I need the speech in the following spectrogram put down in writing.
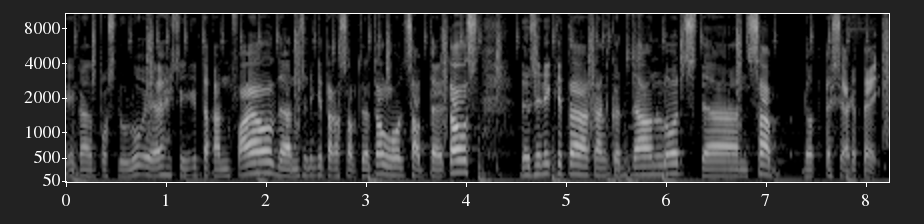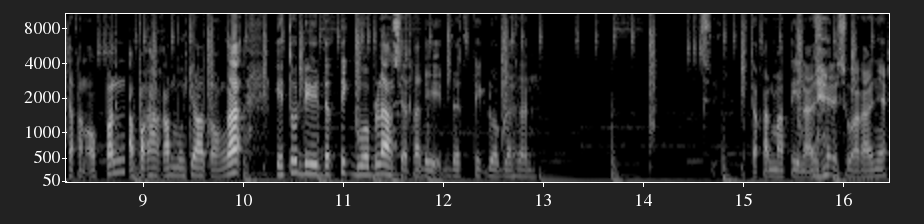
kita akan post dulu ya. Sini kita akan file dan sini kita akan subtitle load subtitles. Dan sini kita akan ke downloads dan sub.srt kita akan open apakah akan muncul atau enggak. Itu di detik 12 ya tadi detik 12an kita akan matiin aja suaranya.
